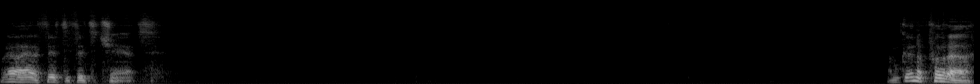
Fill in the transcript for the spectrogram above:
Well, I had a 50-50 chance. I'm going to put a,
